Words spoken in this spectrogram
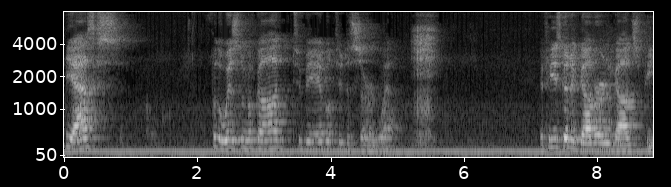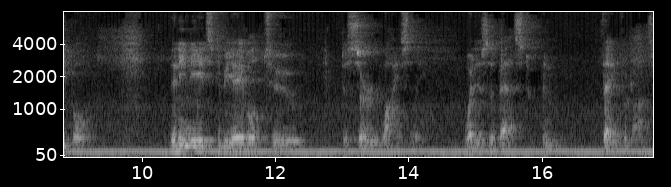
He asks for the wisdom of God to be able to discern well. If he's going to govern God's people, then he needs to be able to discern wisely what is the best thing for God's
